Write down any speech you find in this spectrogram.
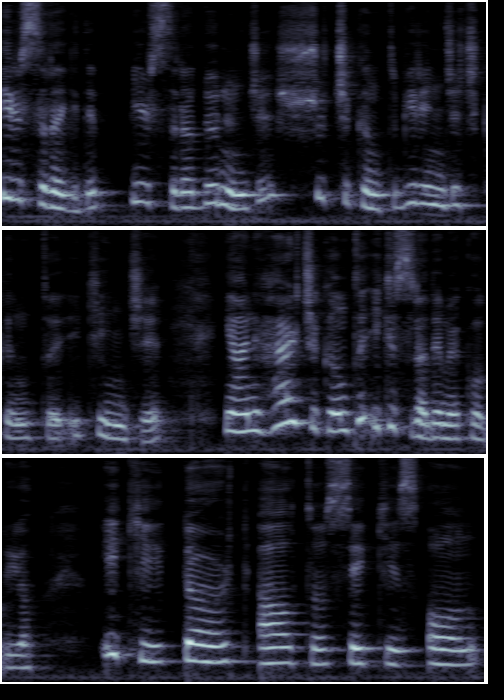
Bir sıra gidip bir sıra dönünce şu çıkıntı birinci çıkıntı ikinci yani her çıkıntı iki sıra demek oluyor. 2, 4, 6, 8, 10,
